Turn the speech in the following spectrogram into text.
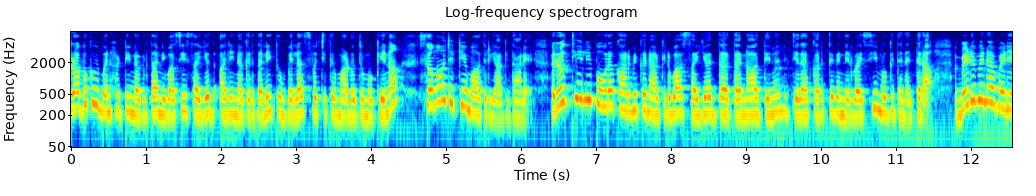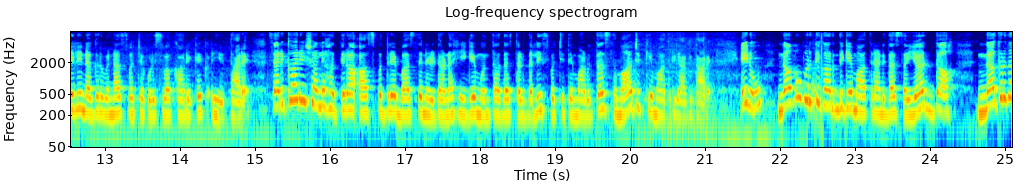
ರಬಕವಿಬನಹಟ್ಟಿ ನಗರದ ನಿವಾಸಿ ಸೈಯದ್ ಅಲಿ ನಗರದಲ್ಲಿ ತುಂಬೆಲ್ಲ ಸ್ವಚ್ಛತೆ ಮಾಡೋದ್ರ ಮುಖೇನ ಸಮಾಜಕ್ಕೆ ಮಾದರಿಯಾಗಿದ್ದಾನೆ. ವೃತ್ತಿಯಲ್ಲಿ ಪೌರ ಕಾರ್ಮಿಕನಾಗಿರುವ ಸೈಯದ್ ತನ್ನ ದಿನನಿತ್ಯದ ಕರ್ತವ್ಯ ನಿರ್ವಹಿಸಿ ಮುಗಿದ ನಂತರ ಬಿಡುವಿನ ವೇಳೆಯಲ್ಲಿ ನಗರವನ್ನ ಸ್ವಚ್ಛಗೊಳಿಸುವ ಕಾರ್ಯಕ್ಕೆ ಇಳಿಯುತ್ತಾರೆ ಸರ್ಕಾರಿ ಶಾಲೆ ಹತ್ತಿರ ಆಸ್ಪತ್ರೆ, ಬಸ್ ನಿಲ್ದಾಣ ಹೀಗೆ ಮುಂತಾದ ಸ್ಥಳದಲ್ಲಿ ಸ್ವಚ್ಛತೆ ಮಾಡುತ್ತಾ ಸಮಾಜಕ್ಕೆ ಮಾದರಿಯಾಗಿದ್ದಾರೆ. ಇನ್ನು ನಮ್ಮ ವೃತ್ತಿಗಾರರೊಂದಿಗೆ ಮಾತನಾಡಿದ ಸೈಯದ್, ನಗರದ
